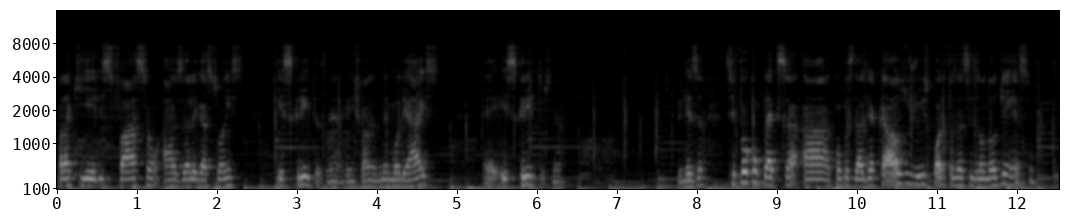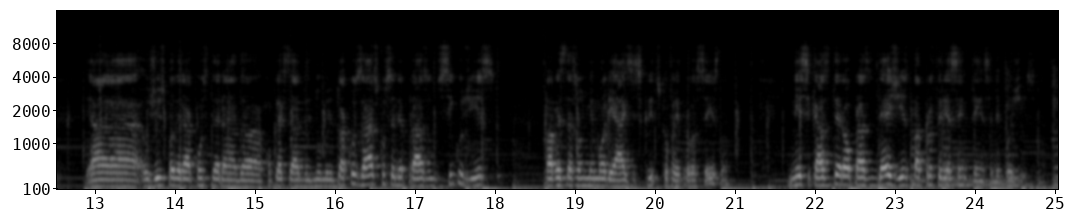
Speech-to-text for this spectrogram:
para que eles façam as alegações escritas, né? A gente fala memoriais é, escritos, né? Beleza? Se for complexa a complexidade da causa, o juiz pode fazer a decisão da audiência. A, o juiz poderá, considerando a complexidade do número do acusado, conceder prazo de cinco dias para a apresentação de memoriais escritos, que eu falei para vocês, né? Nesse caso, terá o prazo de 10 dias para proferir a sentença depois disso. Né?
